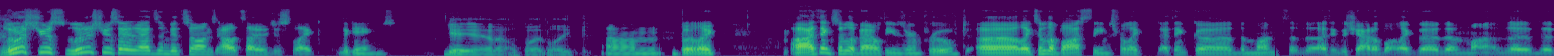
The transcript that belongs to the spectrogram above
Lotus Juice, Lotus Juice had, had some good songs outside of just like the games. yeah, yeah, I know. But like, Um, but like, uh, I think some of the battle themes are improved. Uh, like some of the boss themes for like I think uh the month, the, I think the shadow, bo- like the the the the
